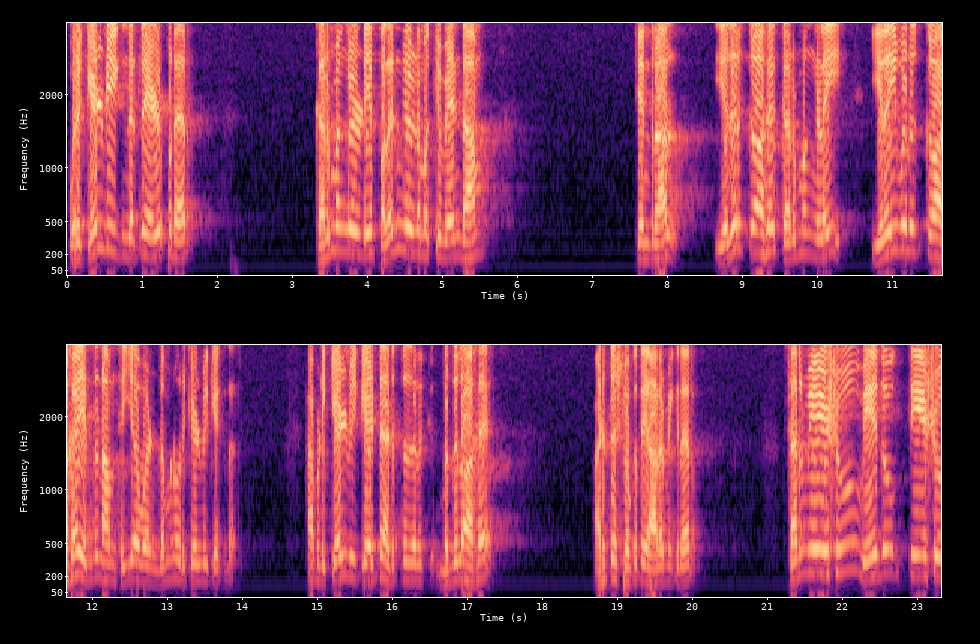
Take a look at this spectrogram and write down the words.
ஒரு கேள்வி இந்த இடத்துல எழுப்புறார். கர்மங்களுடைய பலன்கள் நமக்கு வேண்டாம் என்றால் எதற்காக கர்மங்களை இறைவனுக்காக என்று நாம் செய்ய வேண்டும்னு ஒரு கேள்வி கேட்கிறார். அப்படி கேள்வி கேட்டு அடுத்ததற்கு பதிலாக அடுத்த ஸ்லோகத்தை ஆரம்பிக்கிறார். சர்வேஷு வேதோக்தேஷு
